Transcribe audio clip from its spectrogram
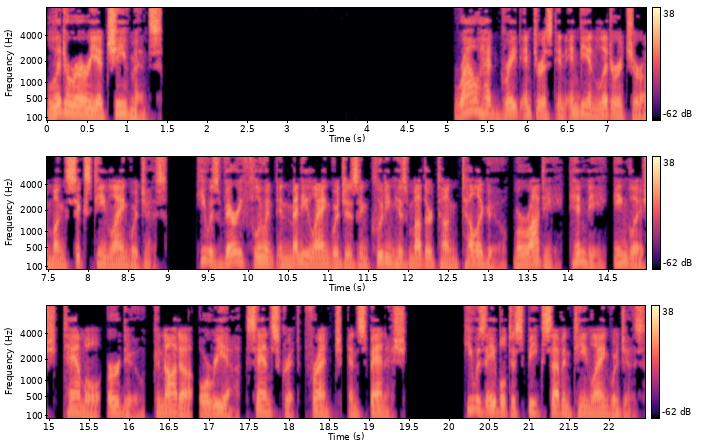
Literary achievements Rao had great interest in Indian literature among 16 languages. He was very fluent in many languages including his mother tongue Telugu, Marathi, Hindi, English, Tamil, Urdu, Kannada, Oriya, Sanskrit, French, and Spanish. He was able to speak 17 languages.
